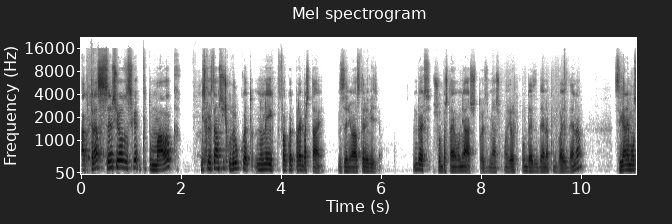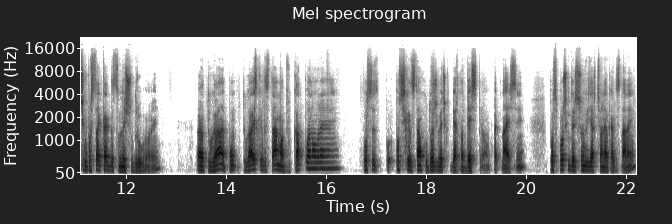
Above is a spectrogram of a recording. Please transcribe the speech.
ако трябва да се съвсем сериозно, сега, като малък, исках да ставам всичко друго, което, но не и това, което прави баща ми. Да се занимава с телевизия. Бях си, защото баща ми го нямаше. Той занимаваше командировки по 10 дена, по 20 дена. Сега не мога да си го представя как да съм нещо друго. Нали? А, тогава, не пом... тогава исках да ставам адвокат по едно време. После, по- после исках да ставам художник, вече като бях на 10, примерно 15. После почнах да рисувам, видях, че това няма как да стане.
